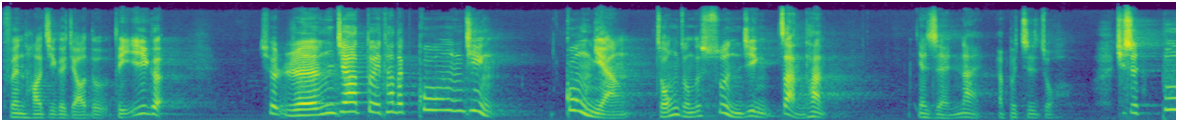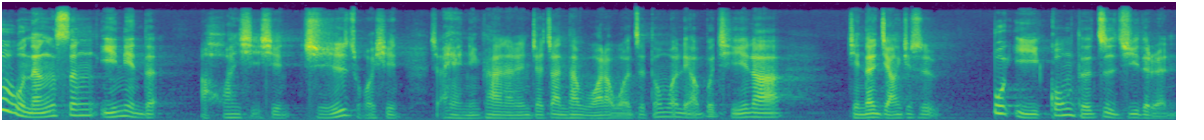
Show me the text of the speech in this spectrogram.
分好几个角度。第一个。就人家对他的恭敬、供养、种种的顺境赞叹，要忍耐而不执着，就是不能生一念的啊欢喜心、执着心。说哎呀，你看了人家赞叹我了，我这多么了不起啦！简单讲，就是不以功德自居的人，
